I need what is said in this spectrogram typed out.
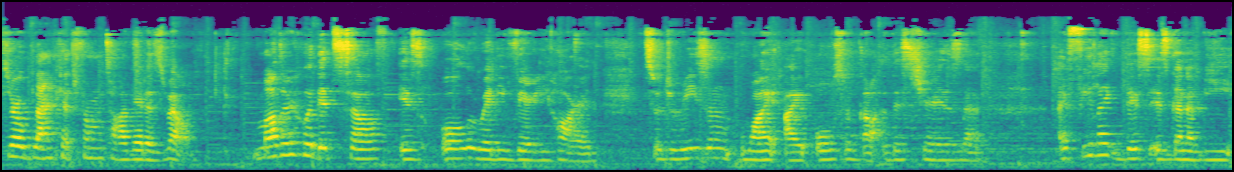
throw blankets from Target as well. Motherhood itself is already very hard. So the reason why I also got this chair is that I feel like this is gonna be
